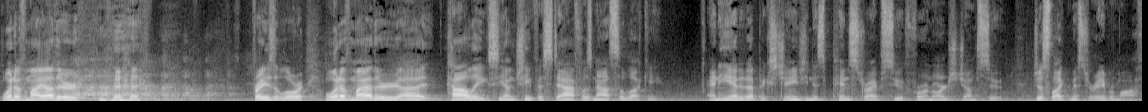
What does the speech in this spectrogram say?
One of my other, praise the Lord, one of my other uh, colleagues, young chief of staff, was not so lucky and he ended up exchanging his pinstripe suit for an orange jumpsuit, just like Mr. Abramoff.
